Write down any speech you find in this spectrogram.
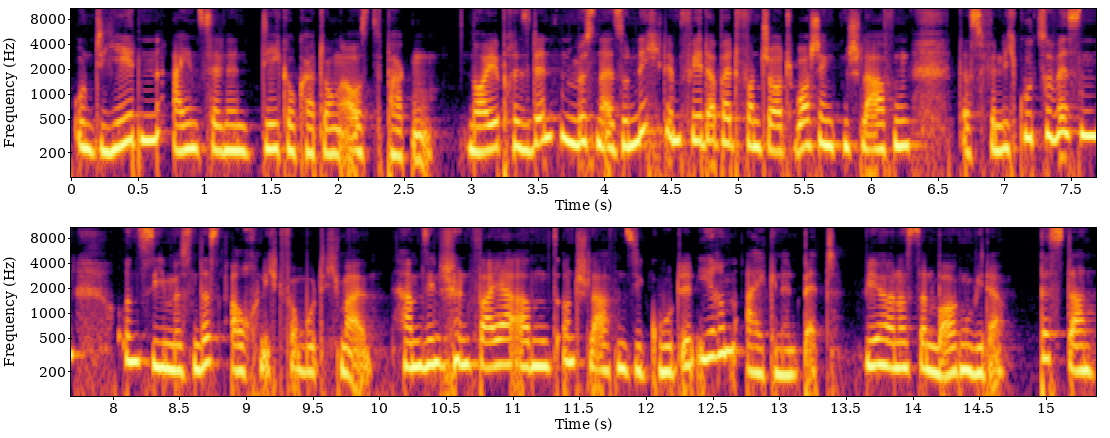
und jeden einzelnen Dekokarton auszupacken. Neue Präsidenten müssen also nicht im Federbett von George Washington schlafen. Das finde ich gut zu wissen. Und Sie müssen das auch nicht, vermute ich mal. Haben Sie einen schönen Feierabend und schlafen Sie gut in Ihrem eigenen Bett. Wir hören uns dann morgen wieder. Bis dann.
